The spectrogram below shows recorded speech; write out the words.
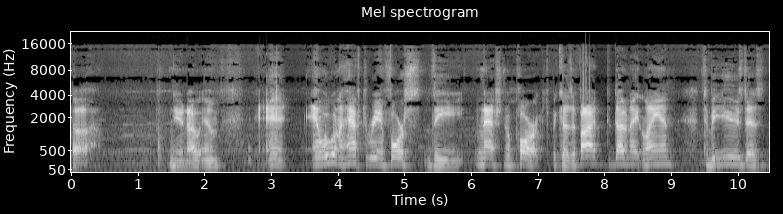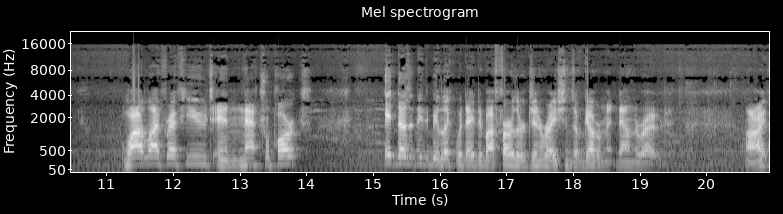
Uh, you know, and and and we're going to have to reinforce the national parks because if I had to donate land to be used as wildlife refuge and natural parks, it doesn't need to be liquidated by further generations of government down the road. All right?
